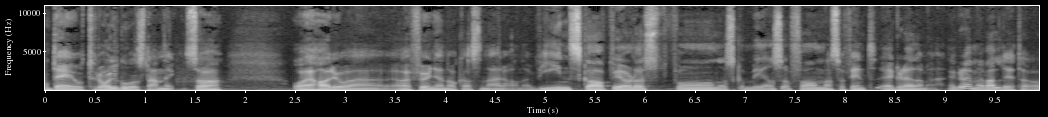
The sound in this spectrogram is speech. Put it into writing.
og det er jo trollgod stemning. Så, Og jeg har jo eh, jeg har funnet noe sånn her vinskap vi har lyst på. Det skal bli altså faen meg så fint. Jeg gleder meg. Jeg gleder meg veldig til å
